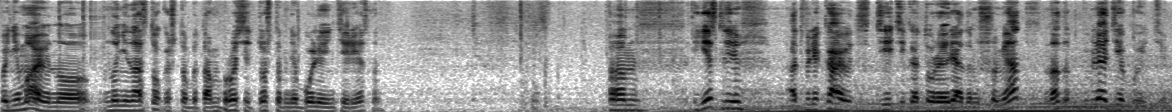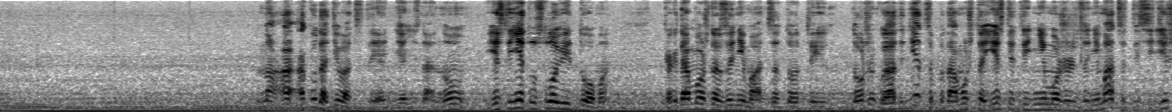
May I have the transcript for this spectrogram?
понимаю, но, но не настолько, чтобы там бросить то, что мне более интересно. Если отвлекают дети, которые рядом шумят, надо в библиотеку идти. А, а куда деваться-то, я, я не знаю. Ну, если нет условий дома, когда можно заниматься, то ты должен куда-то деться, потому что если ты не можешь заниматься, ты сидишь,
